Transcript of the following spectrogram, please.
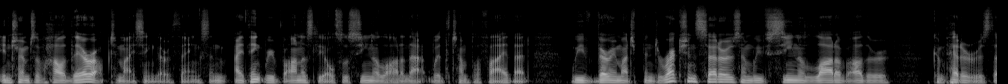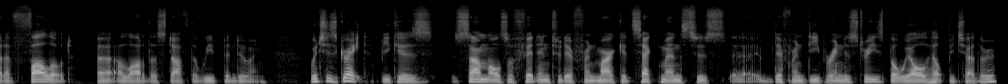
in terms of how they're optimizing their things. And I think we've honestly also seen a lot of that with Templafy, that we've very much been direction setters and we've seen a lot of other competitors that have followed uh, a lot of the stuff that we've been doing, which is great because some also fit into different market segments, to uh, different deeper industries, but we all help each other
